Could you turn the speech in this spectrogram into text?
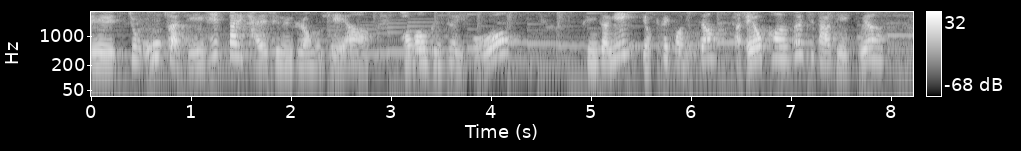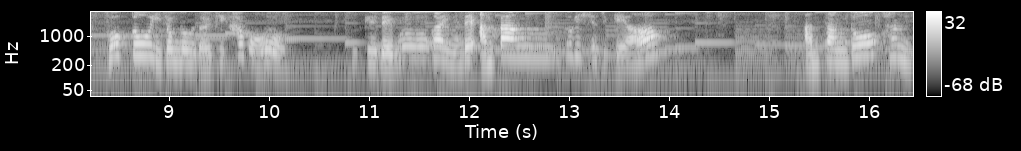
예, 좀 오후까지 햇살이 잘 드는 그런 곳이에요. 법원 근처이고 굉장히 역세권이죠. 자, 에어컨 설치 다 돼 있고요. 부엌도 이 정도면 널찍하고 이렇게 내부가 있는데 안방 소개시켜 드릴게요. 안방도 한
